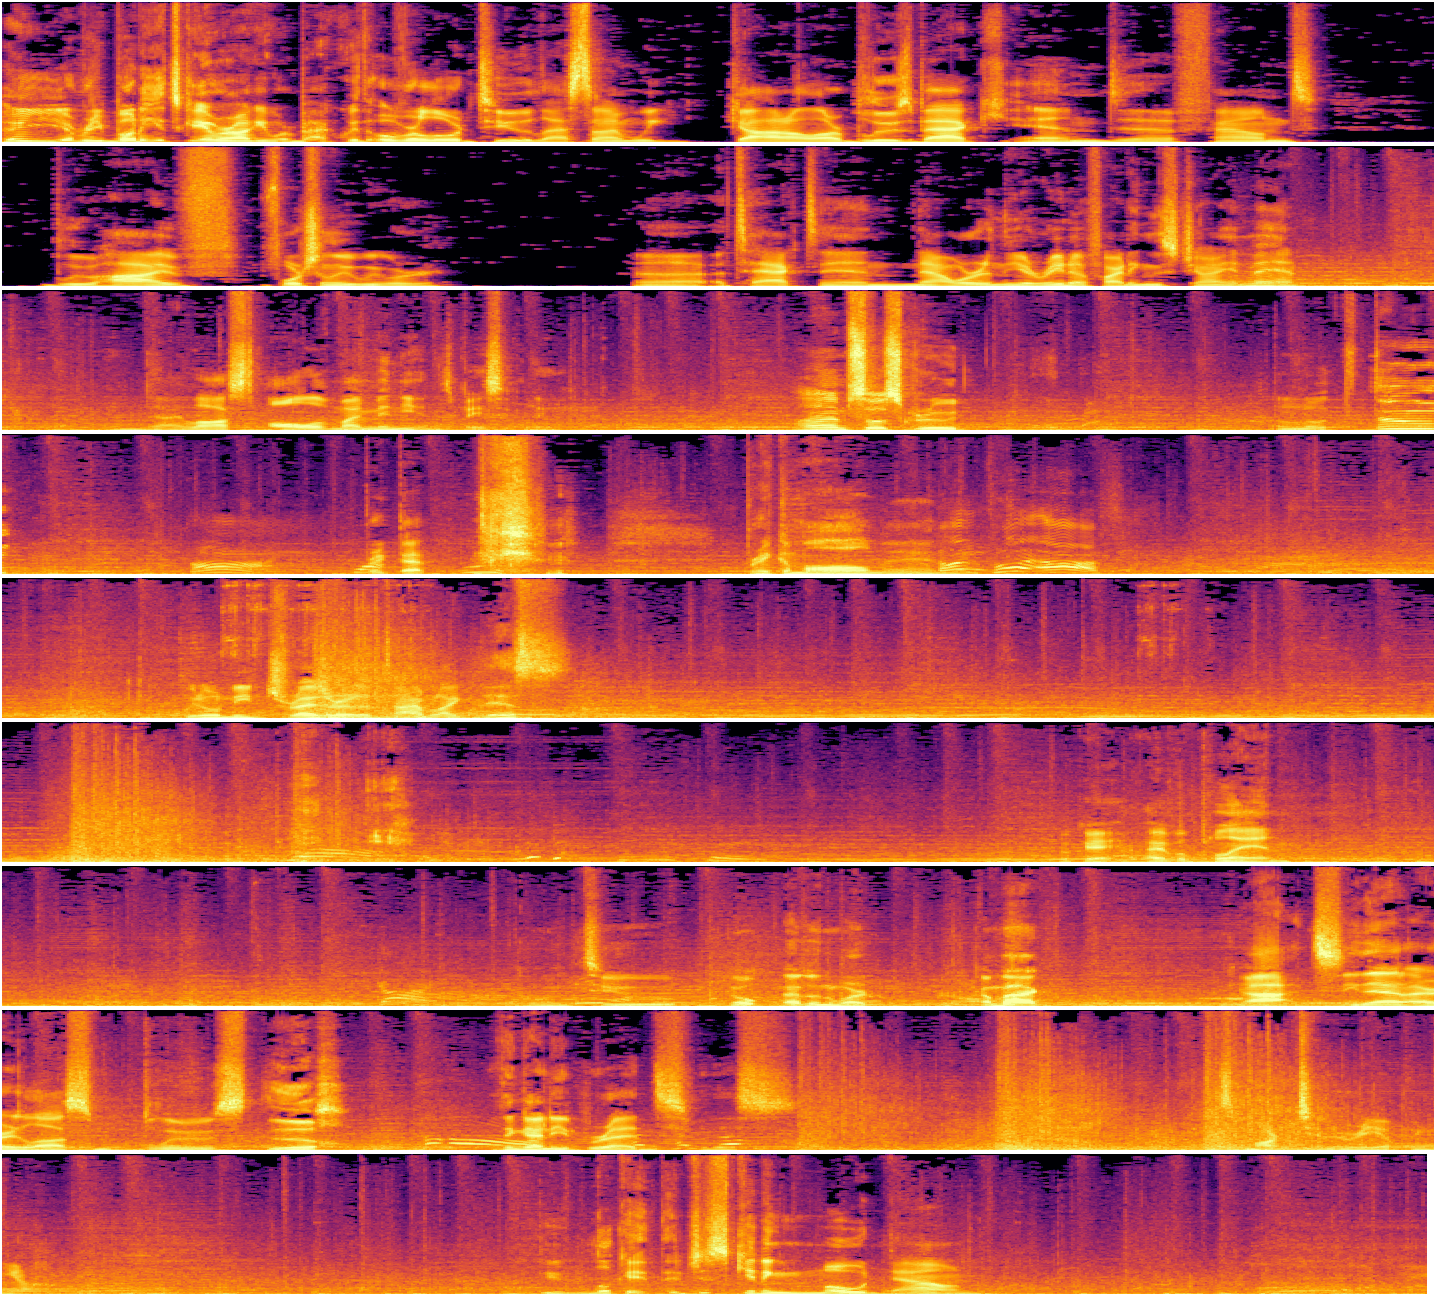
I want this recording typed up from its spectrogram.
Hey everybody, it's Gameragi. We're back with Overlord 2. Last time we got all our blues back and uh, found Blue Hive. Unfortunately, we were uh, attacked and now we're in the arena fighting this giant man. And I lost all of my minions, basically. I'm so screwed. I don't know what to do. Break that. Break them all, man. We don't need treasure at a time like this. Okay, I have a plan. Going to... Nope, that doesn't work. Come back. God, see that? I already lost some blues. Ugh. I think I need reds for this. Some artillery up in here. Dude, look at they're just getting mowed down.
